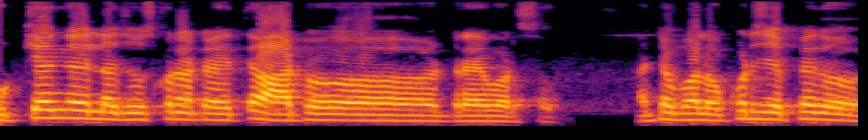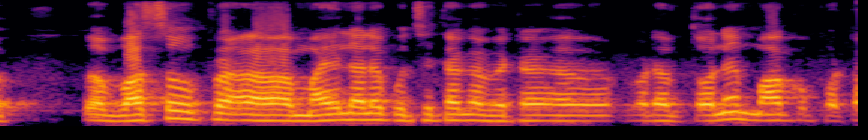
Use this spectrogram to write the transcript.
ముఖ్యంగా ఇలా చూసుకున్నట్టయితే ఆటో డ్రైవర్స్. అంటే వాళ్ళు ఒక్కటి చెప్పేది బస్సు మహిళలకు ఉచితంగా పెట్టడంతోనే మాకు పొట్ట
